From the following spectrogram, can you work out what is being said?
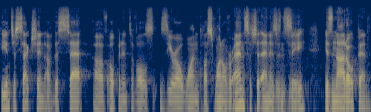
the intersection of the set of open intervals 0, 1 plus 1 over n, such that n is in z, is not open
